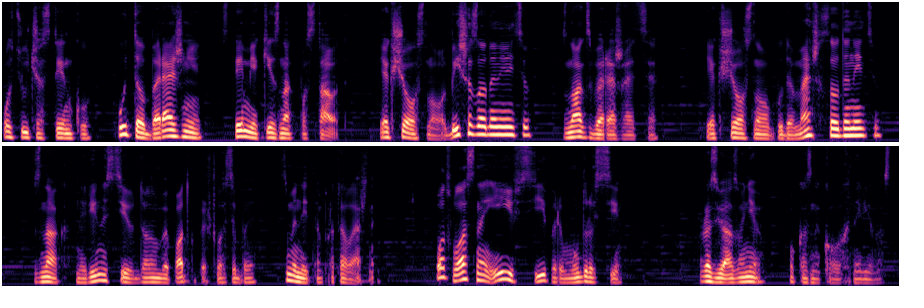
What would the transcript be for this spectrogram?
оцю частинку, будьте обережні з тим, який знак поставити. Якщо основа більше за одиницю, знак збережеться. Якщо основа буде менше за одиницю, знак нерівності в даному випадку прийшлося би змінити на протилежний. От, власне, і всі премудрості розв'язування показникових нерівностей.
